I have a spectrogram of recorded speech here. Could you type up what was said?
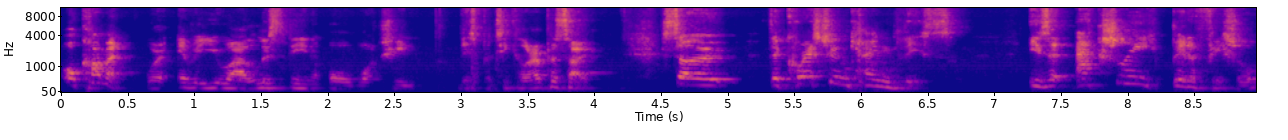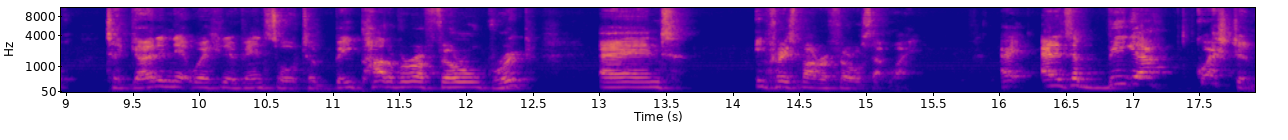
or comment wherever you are listening or watching this particular episode. So the question came this Is it actually beneficial to go to networking events or to be part of a referral group and increase my referrals that way? And it's a bigger question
